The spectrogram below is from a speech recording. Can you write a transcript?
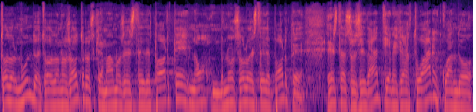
todo el mundo y todos nosotros que amamos este deporte, no, no solo este deporte, esta sociedad tiene que actuar cuando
